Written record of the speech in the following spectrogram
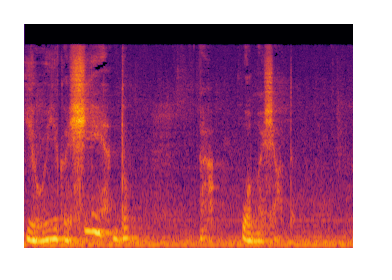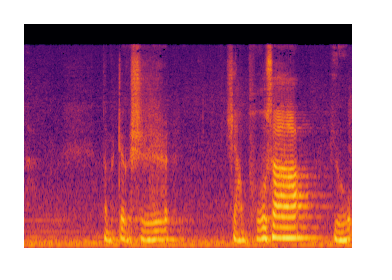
有一个限度，啊，我们晓得。那么这个是像菩萨有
